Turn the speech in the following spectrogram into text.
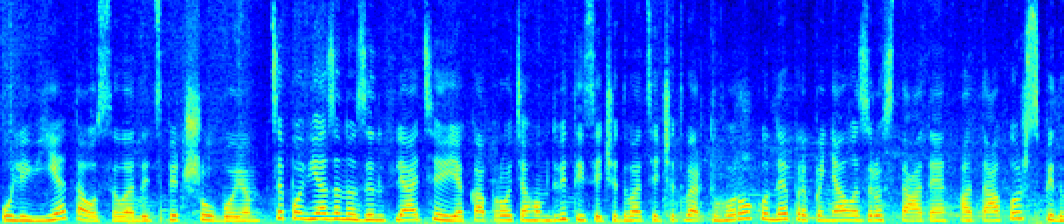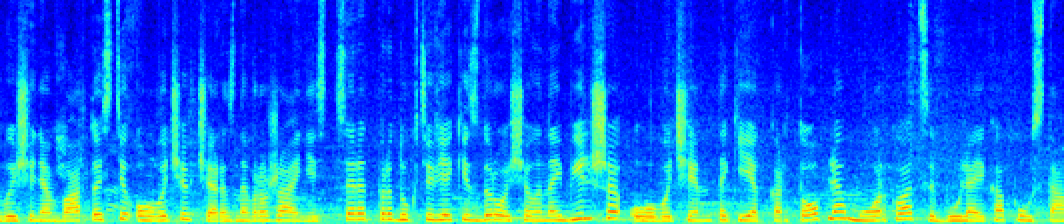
олів'є та оселедець під шубою. Це пов'язано з інфляцією, яка протягом 2024 року не припиняла зростати, а також з підвищенням вартості овочів через неврожайність. Серед продуктів, які здорожчали найбільше, овочі, такі як картопля, морква, цибуля і капуста.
